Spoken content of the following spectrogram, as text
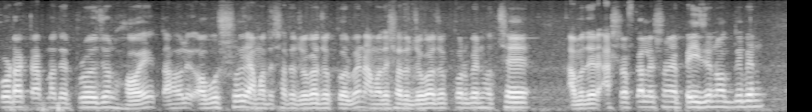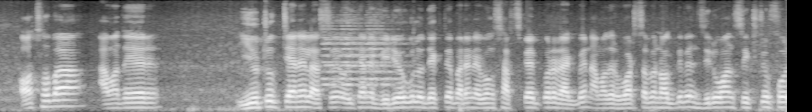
প্রোডাক্ট আপনাদের প্রয়োজন হয়, তাহলে অবশ্যই আমাদের সাথে যোগাযোগ করবেন। আমাদের সাথে যোগাযোগ করবেন হচ্ছে আমাদের আশরাফ কালেকশনের পেজে নক দিবেন, অথবা আমাদের ইউটিউব চ্যানেল আছে, ওইখানে ভিডিওগুলো দেখতে পারেন এবং সাবস্ক্রাইব করে রাখবেন। আমাদের হোয়াটসঅ্যাপে নক দিবেন zero one six two four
